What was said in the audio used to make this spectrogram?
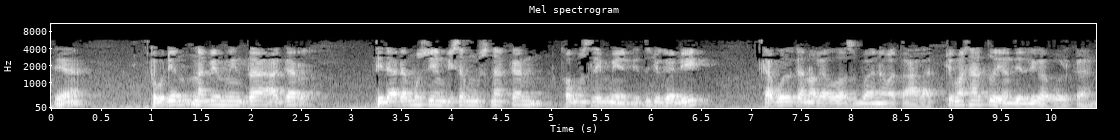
Ya. Kemudian Nabi meminta agar tidak ada musuh yang bisa memusnahkan kaum muslimin. Itu juga dikabulkan oleh Allah Subhanahu wa taala. Cuma satu yang tidak dikabulkan,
